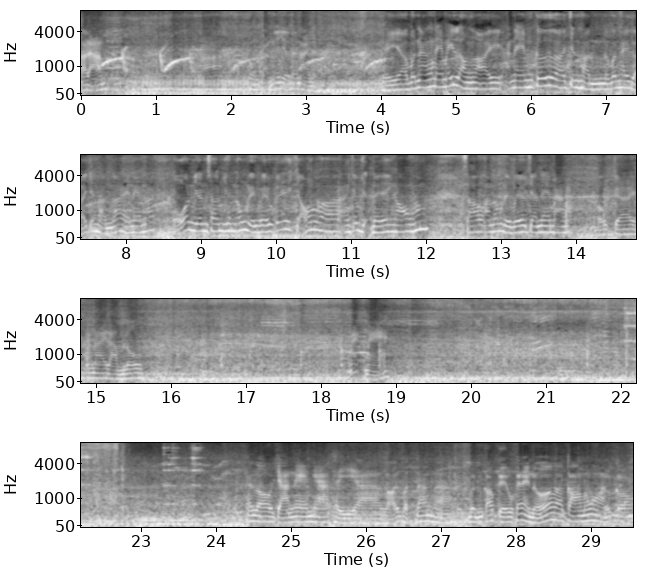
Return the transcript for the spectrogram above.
Bảo đảm. À, khung cảnh nó như thế này thì à, bên ăn anh em mấy lần rồi anh em cứ à, trên hình bên hay gửi trên hình đó thì anh em nói ủa anh Vinh sao anh Vinh không review cái chỗ à, ăn cháo vịt này ngon lắm sao anh không review cho anh em ăn? Ok hôm nay làm luôn. Mát mẻ. Hello chào anh em nha. Thì à, gỏi vịt đó à, Vinh có kêu cái này nửa con đúng không anh? Nửa con.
